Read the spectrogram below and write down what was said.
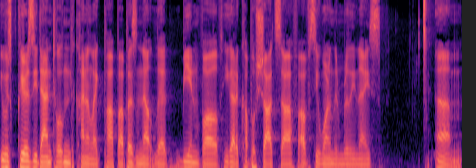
it was clear Zidane told him to kind of like pop up as an outlet, be involved. He got a couple shots off. Obviously, one of them really nice. Um,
